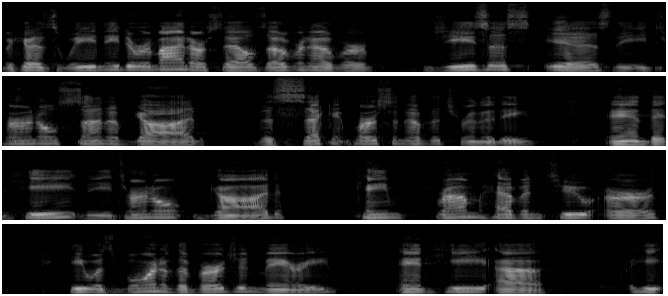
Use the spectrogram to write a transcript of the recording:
because we need to remind ourselves over and over Jesus is the eternal Son of God, the second person of the Trinity, and that He, the eternal God, came from heaven to earth. He was born of the Virgin Mary, and He. Uh, he,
